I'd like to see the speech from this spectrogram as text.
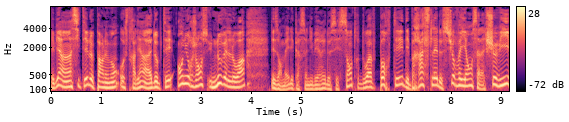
eh bien, à inciter le Parlement australien à adopter en urgence une nouvelle loi. Désormais, les personnes libérées de ces centres doivent porter des bracelets de surveillance à la cheville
